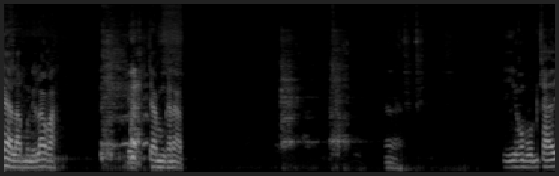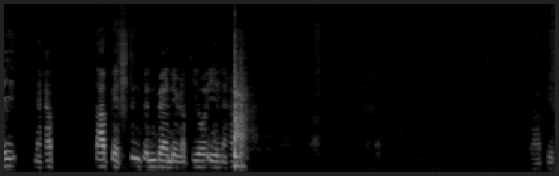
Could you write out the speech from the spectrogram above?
น่ๆล่ะมื้อนี้เล่าว่าเด็ดแจ่มขนาดอ่าสีของผมใช้นะครับ ตาเป็ดซึ่งเป็นแบรนด์เดียวกับ TOA นะครับาป็ด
